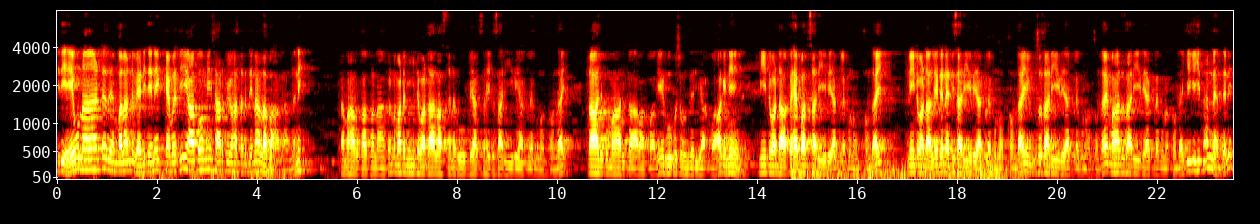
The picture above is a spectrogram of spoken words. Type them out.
ඉතින් ඒ වුණාට දැන් බලන්න වැඩි දෙනෙක් කැමති ආපහු මේ සර්පය හතර දෙනා ලබා ගන්න නේ. සමහරව කල්පනා කරන මට මීට වඩා ලස්සන රූපයක් සහිත ශරීරයක් ලැබුණොත් හොඳයි. රාජකුමාරිකාවක් වගේ රූප සුන්දරියක් වාගේ නේද? මීට වඩා පැහැපත් ශරීරයක් ලැබුණොත් හොඳයි. මීට වඩා ලෙඩ නැති ශරීරයක් ලැබුණොත් හොඳයි. උස ශරීරයක් ලැබුණොත් හොඳයි. මහත ශරීරයක් ලැබුණොත් හොඳයි කිය කී හිතන්නේ නැද්ද නේ?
